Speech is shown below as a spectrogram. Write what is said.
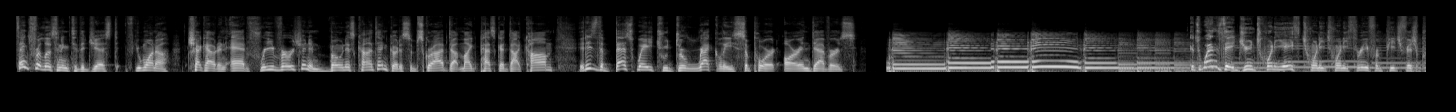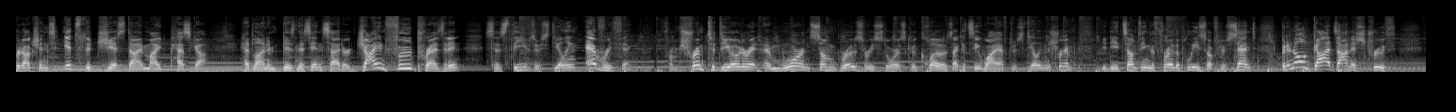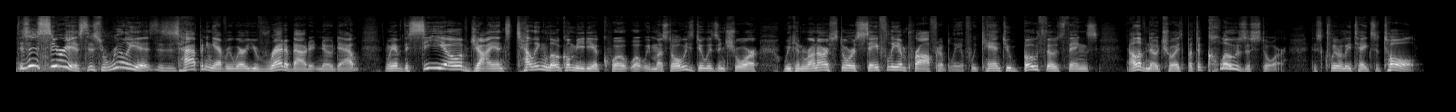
Thanks for listening to The Gist. If you want to check out an ad free version and bonus content, go to subscribe.mikepesca.com. It is the best way to directly support our endeavors. It's Wednesday, June 28th, 2023, from Peachfish Productions. It's The Gist. I'm Mike Pesca. Headline in Business Insider Giant food president says thieves are stealing everything from shrimp to deodorant and warned some grocery stores could close. I could see why, after stealing the shrimp, you'd need something to throw the police off your scent. But in all God's honest truth, this is serious. This really is. This is happening everywhere. You've read about it, no doubt. We have the CEO of Giant telling local media, quote, what we must always do is ensure we can run our stores safely and profitably. If we can't do both those things, I'll have no choice but to close a store. This clearly takes a toll.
